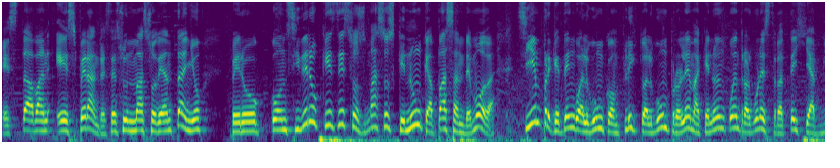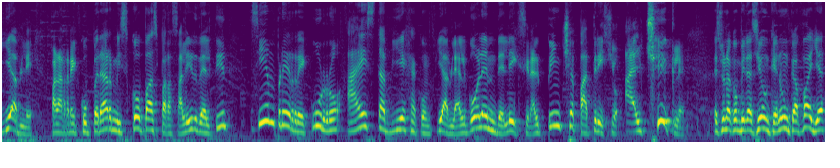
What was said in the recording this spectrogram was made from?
que estaban esperando. Este es un mazo de antaño pero considero que es de esos mazos que nunca pasan de moda. Siempre que tengo algún conflicto, algún problema, que no encuentro alguna estrategia viable para recuperar mis copas, para salir del tilt, siempre recurro a esta vieja confiable, al golem de elixir, al pinche patricio, al chicle. Es una combinación que nunca falla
